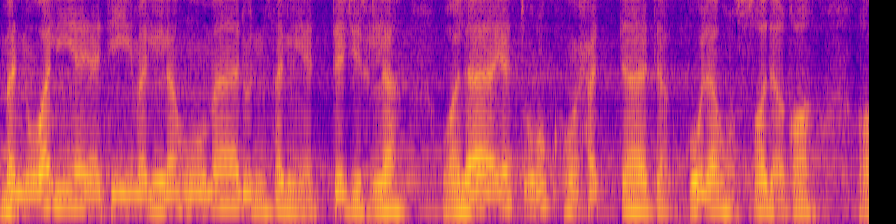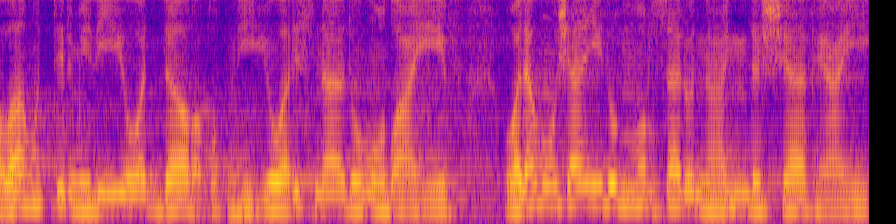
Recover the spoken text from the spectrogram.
من ولي يتيما له مال فليتجر له ولا يتركه حتى تأكله الصدقة. رواه الترمذي والدار قطني وإسناده ضعيف. وله شاهد مرسل عند الشافعي.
